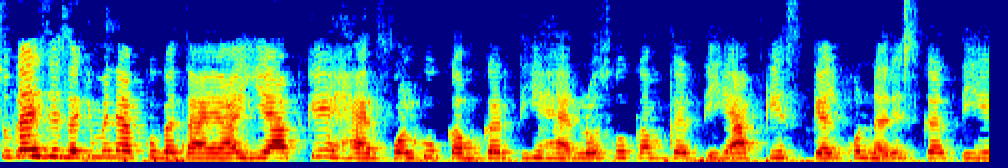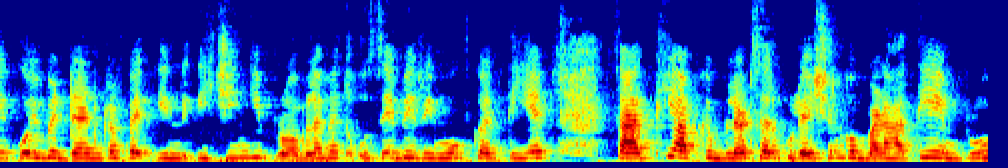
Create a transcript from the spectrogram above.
so guys जैसा कि मैंने आपको बताया, ये आपके हेयरफॉल को कम करती है हेयर लॉस को कम करती है, आपके स्केल्प को नरिश करती है, कोई भी डेंड्रफ इचिंग की प्रॉब्लम है तो उसे भी रिमूव करती है। साथ ही आपके ब्लड सर्कुलेशन को बढ़ाती है इंप्रूव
